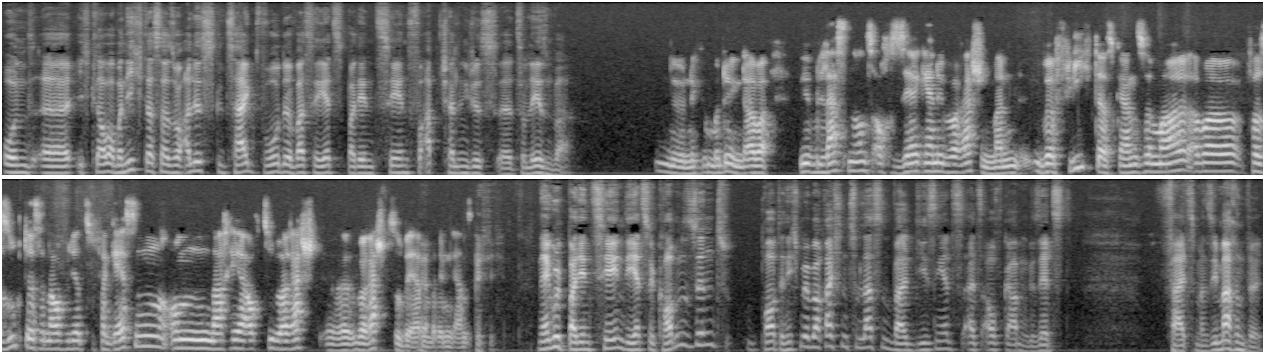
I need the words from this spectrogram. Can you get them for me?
Und äh, ich glaube aber nicht, dass da so alles gezeigt wurde, was ja jetzt bei den 10 Vorab-Challenges äh, zu lesen war. Nö, nicht unbedingt, aber wir lassen uns auch sehr gerne überraschen. Man überfliegt das Ganze mal, aber versucht das dann auch wieder zu vergessen, um nachher auch zu überrascht, äh, überrascht zu werden Ja. bei dem Ganzen. Richtig. Na gut, bei den 10, die jetzt gekommen sind, braucht ihr nicht mehr überraschen zu lassen, weil die sind jetzt als Aufgaben gesetzt. Falls man sie machen will.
